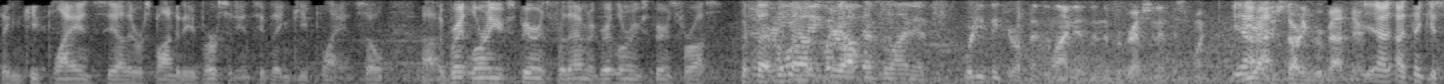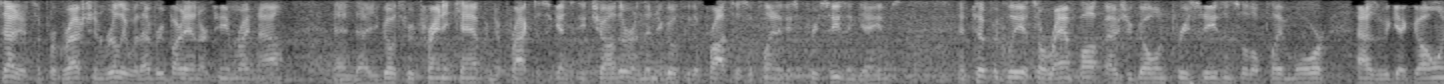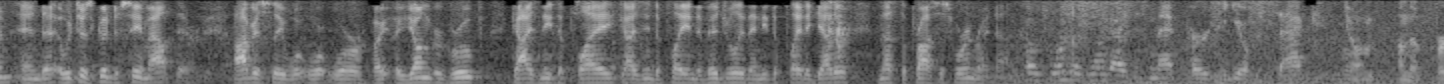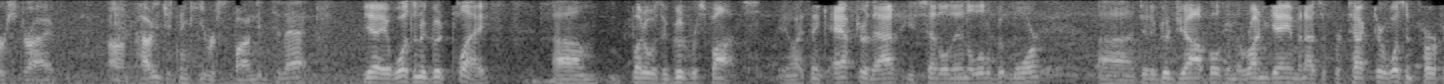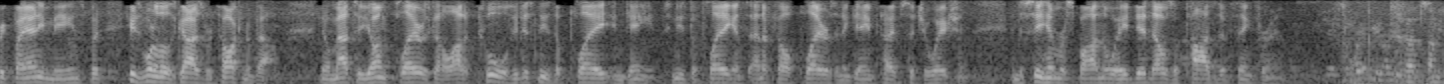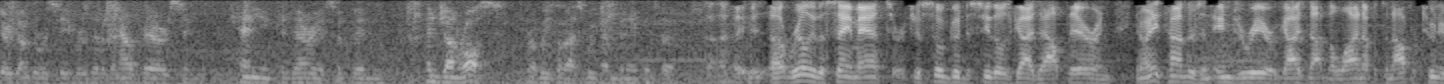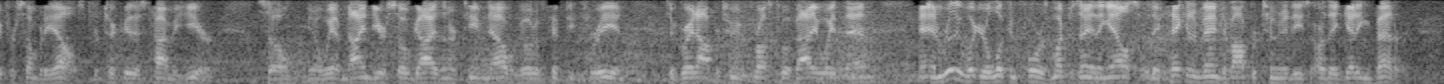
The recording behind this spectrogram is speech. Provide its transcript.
They can keep playing, see how they respond to the adversity, and see if they can keep playing. So, uh, a great learning experience for them, and a great learning experience for us. With the, with the, where your offensive line is, where do you think your offensive line is in the progression at this point? Yeah, you had your starting group out there. Yeah, I think you said it. It's a progression really with everybody on our team right now. And uh, you go through training camp and you practice against each other, and then you go through the process of playing these preseason games. And typically it's a ramp up as you go in preseason, so they'll play more as we get going. And uh, it was just good to see them out there. Obviously, we're, we're, a, younger group. Guys need to play. Guys need to play individually. They need to play together, and that's the process we're in right now. Coach, one of those young guys is Matt Peart. He gave up a sack, you know, on, on the first drive. Um, how did you think he responded to that? Yeah, it wasn't a good play, um, but it was a good response. You know, I think after that he settled in a little bit more, uh, did a good job both in the run game and as a protector. wasn't perfect by any means, but he's one of those guys we're talking about. You know, Matt's a young player. He's got a lot of tools. He just needs to play in games. He needs to play against NFL players in a game-type situation. And to see him respond the way he did, that was a positive thing for him. Jason, what have you learned about some of your younger receivers that have been out there since Kenny and Kadarius have been, and John Ross, for at least the last week, haven't been able to uh, really the same answer. It's just so good to see those guys out there. And you know, anytime there's an injury or a guy's not in the lineup, it's an opportunity for somebody else, particularly this time of year. So you know, we have 90 or so guys on our team now. We'll go to 53, and it's a great opportunity for us to evaluate them. And, and really, what you're looking for, as much as anything else, are they taking advantage of opportunities? Are they getting better?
